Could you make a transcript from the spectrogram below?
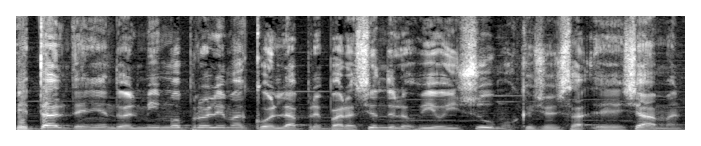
están teniendo el mismo problema con la preparación de los bioinsumos que ellos eh, llaman.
